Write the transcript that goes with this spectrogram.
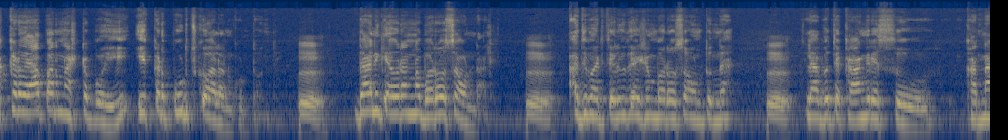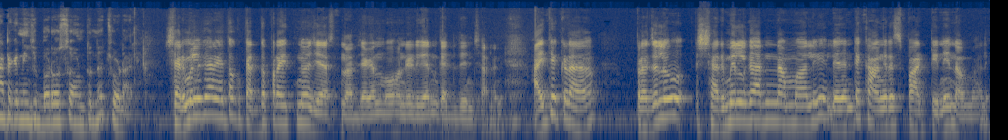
అక్కడ వ్యాపారం నష్టపోయి ఇక్కడ పూడ్చుకోవాలనుకుంటుంది. దానికి ఎవరన్నా భరోసా ఉండాలి. అది మరి తెలుగుదేశం భరోసా ఉంటుందా. లేకపోతే కాంగ్రెస్ కర్ణాటక నుంచి భరోసా ఉంటుందో చూడాలి. షర్మిల గారు అయితే ఒక పెద్ద ప్రయత్నం చేస్తున్నారు. జగన్మోహన్ రెడ్డి గారిని గద్దె దించాలని అయితే ఇక్కడ ప్రజలు షర్మిల్ గారిని నమ్మాలి లేదంటే కాంగ్రెస్ పార్టీని నమ్మాలి.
